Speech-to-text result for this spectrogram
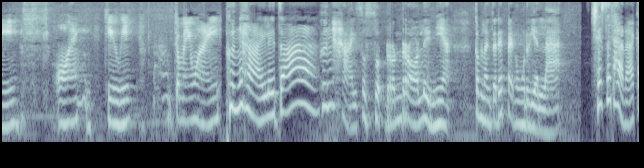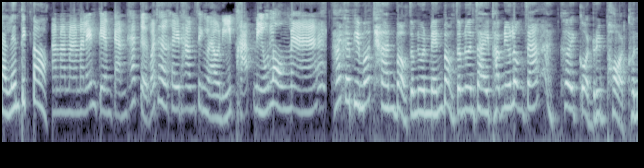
นี้ โอ้ยชีวิตก็ไม่ไหวเพึ่งหายเลยจ้า เพิ่งหายสดสดร้อนร้อนๆเลยเนี่ยกำลังจะได้ไปโรงเรียนละ เช็คสถานะการเล่นติ๊กตอกมามามามาเล่นเกมกัน ถ้าเกิดว่าเธอเคยทำสิ่งเหล่านี้ พับนิ้วลงนะ ถ้าเคยพิมพ์ว่าทานบอกจำนวนเม้นต์บอกจำนวนใจพับนิ้วลงจ้า เคยกดรีพอร์ตคน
